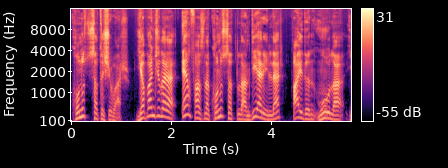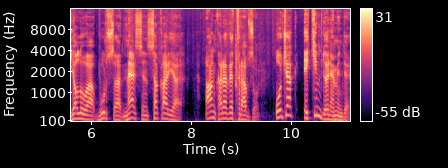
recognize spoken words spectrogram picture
konut satışı var. Yabancılara en fazla konut satılan diğer iller Aydın, Muğla, Yalova, Bursa, Mersin, Sakarya, Ankara ve Trabzon. Ocak-Ekim döneminde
